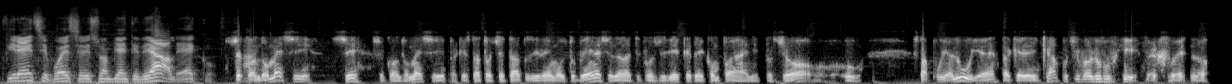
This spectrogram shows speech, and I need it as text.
Firenze può essere il suo ambiente ideale, ecco. Secondo me sì, sì, secondo me sì, perché è stato accettato direi molto bene sia dalla tifoseria che dai compagni, perciò oh, sta poi a lui, eh, perché in campo ci va lui per quello.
